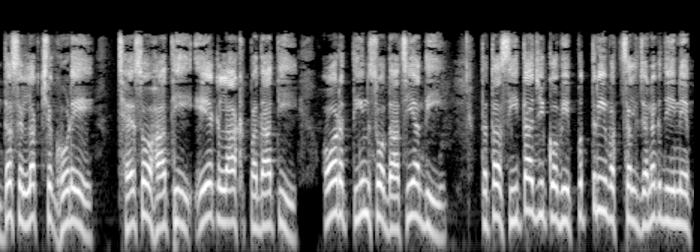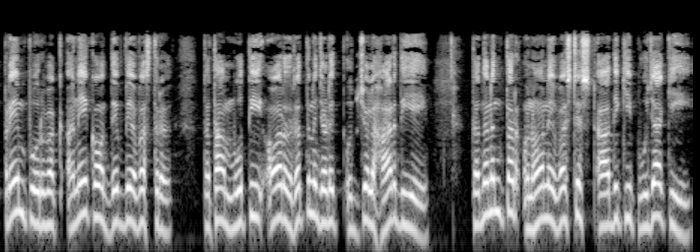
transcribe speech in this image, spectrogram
दस लक्ष घोड़े, छह सौ हाथी, एक लाख पदाती और तीन सौ दासियाँ दी। तथा सीता जी को भी पुत्री वत्सल जनक जी ने प्रेम पूर्वक अनेकों दिव्य वस्त्र तथा मोती और रत्न जड़ित उज्जवल हार दिए। तदनंतर उन्होंने वशिष्ठ आदि की पूजा की।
